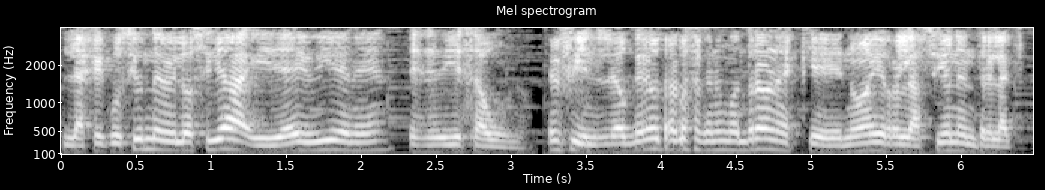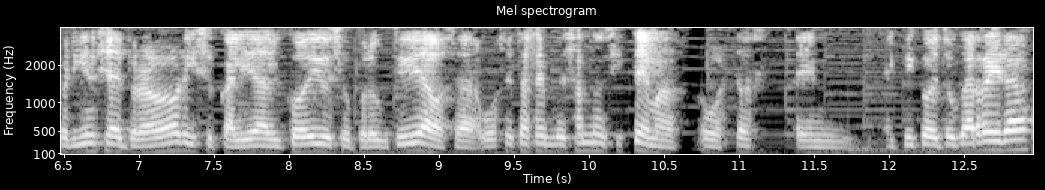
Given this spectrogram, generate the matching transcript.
la ejecución de velocidad, y de ahí viene, es de 10 a 1. En fin, lo que otra cosa que no encontraron es que no hay relación entre la experiencia del programador y su calidad del código y su productividad. O sea, vos estás empezando en sistemas o estás en el pico de tu carrera,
